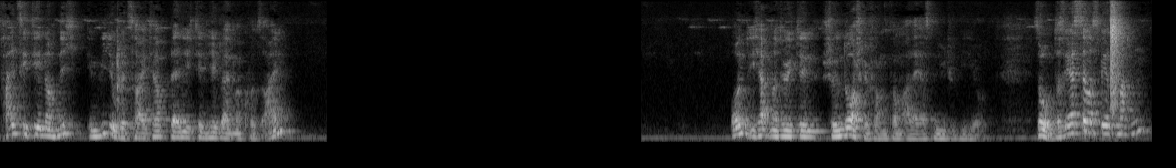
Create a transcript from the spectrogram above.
Falls ich den noch nicht im Video gezeigt habe, blende ich den hier gleich mal kurz ein. Und ich habe natürlich den schönen Dorsch gefangen vom allerersten YouTube-Video. So, das erste, was wir jetzt machen,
